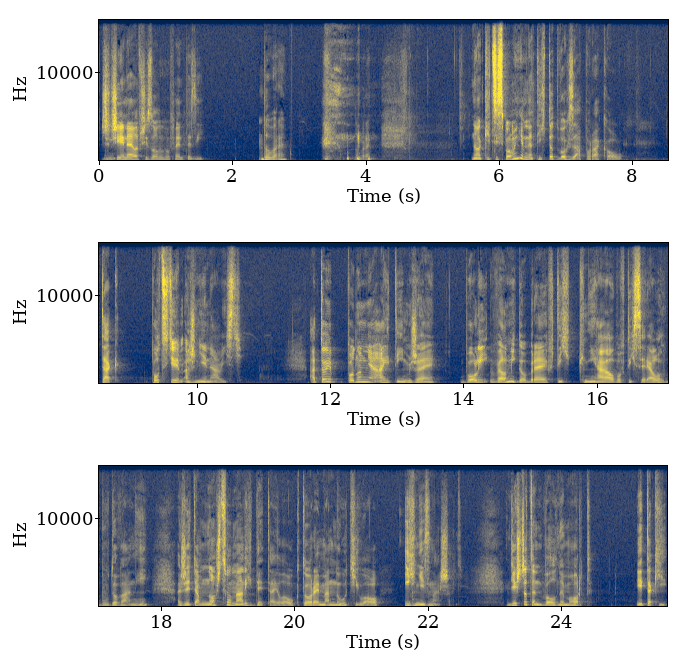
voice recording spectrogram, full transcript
Že či je najlepší zloduch vo fantasy. Dobre. Dobre. No a keď si spomeniem na týchto dvoch záporákov, tak pocitujem až nenávisť. A to je podľa mňa aj tým, že boli veľmi dobré v tých knihách alebo v tých seriáloch budovaní a že je tam množstvo malých detajlov, ktoré ma nútilo ich neznášať. Kdežto ten Voldemort je taký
